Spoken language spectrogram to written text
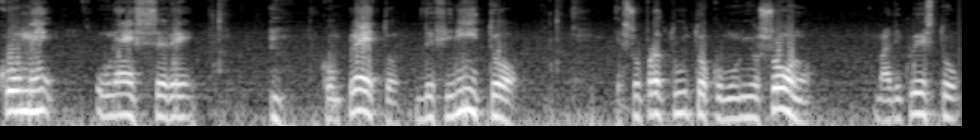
come un essere completo, definito, e soprattutto io sono, ma di questo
